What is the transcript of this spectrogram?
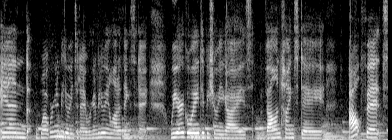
And what we're going to be doing today, we're going to be doing a lot of things today. We are going to be showing you guys Valentine's Day outfits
